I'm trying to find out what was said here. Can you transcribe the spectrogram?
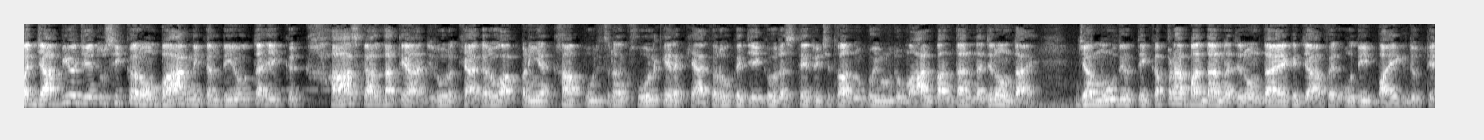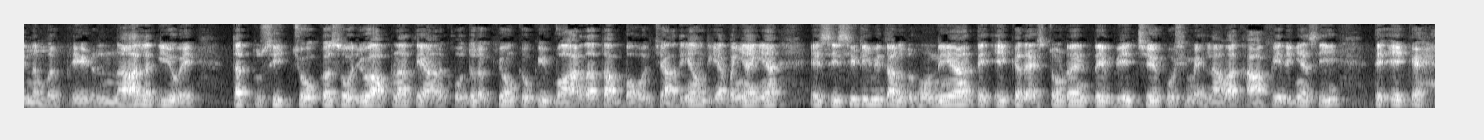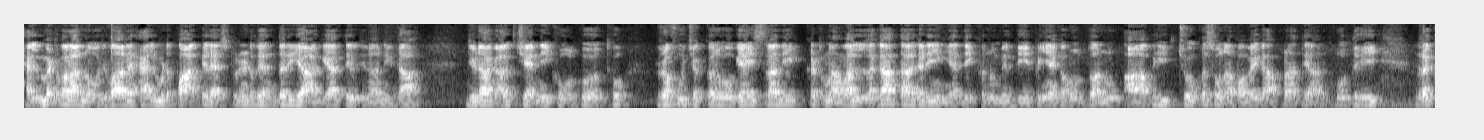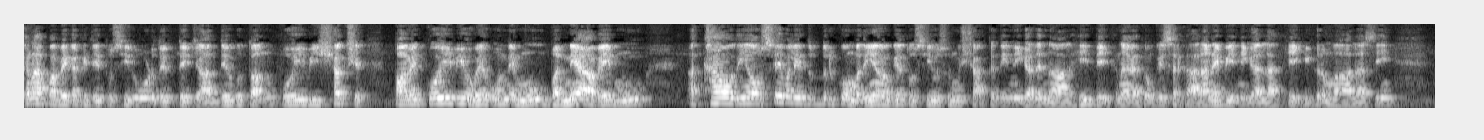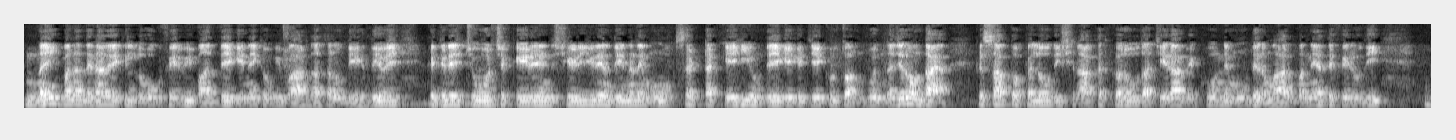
ਪੰਜਾਬੀਓ, ਜੇ ਤੁਸੀਂ ਘਰੋਂ ਬਾਹਰ ਨਿਕਲਦੇ ਹੋ, ਤਾਂ ਇੱਕ ਖਾਸ ਗੱਲ ਦਾ ਧਿਆਨ ਜ਼ਰੂਰ ਰੱਖਿਆ ਕਰੋ। ਆਪਣੀਆਂ ਅੱਖਾਂ ਪੂਰੀ ਤਰ੍ਹਾਂ ਖੋਲ ਕੇ ਰੱਖਿਆ ਕਰੋ ਕਿ ਜੇ ਕੋਈ ਰਸਤੇ ਦੇ ਵਿੱਚ ਤੁਹਾਨੂੰ ਕੋਈ ਰੁਮਾਲ ਬੰਦਾ ਨਜ਼ਰ ਆਉਂਦਾ ਹੈ, ਜਾਂ ਮੂੰਹ ਦੇ ਉੱਤੇ ਕੱਪੜਾ ਬੰਦਾ ਨਜ਼ਰ ਆਉਂਦਾ ਹੈ, ਕਿ ਜਾਂ ਫਿਰ ਉਹਦੀ ਬਾਈਕ ਦੇ ਉੱਤੇ ਨੰਬਰ ਪਲੇਟ ਨਾ ਲੱਗੀ ਹੋਵੇ, ਤਾਂ ਤੁਸੀਂ ਚੌਕਸ ਹੋ ਜਾਓ, ਆਪਣਾ ਧਿਆਨ ਖੁਦ ਰੱਖਿਓ, ਕਿਉਂਕਿ ਵਾਰਦਾਤਾਂ ਬਹੁਤ ਜ਼ਿਆਦੀਆਂ ਹੁੰਦੀਆਂ ਪਈਆਂ ਹੈਗੀਆਂ। ਇਹ ਸੀਸੀਟੀਵੀ ਤੁਹਾਨੂੰ ਦਿਖਾਉਂਦੇ ਆ ਤੇ ਇੱਕ ਰੈਸਟੋਰੈਂਟ ਦੇ ਵਿੱਚ ਕੁਝ ਮਹਿਲਾਵਾਂ ਖਾ ਪੀ ਰਹੀਆਂ ਸੀ ਤੇ ਇੱਕ ਹੈਲਮਟ ਵਾਲਾ ਨੌਜਵਾਨ ਹੈਲਮਟ ਪਾ ਕੇ ਰੈਸਟੋਰੈਂਟ ਦੇ ਅੰਦਰ ਹੀ ਆ ਗਿਆ ਤੇ ਜਨਾਨੀ ਦਾ, ਜਿਹੜਾ ਹੈਗਾ ਉਹ ਚੈਨੀ ਖੋਲ ਕੇ ਉੱਥੋਂ ਰਫੂ ਚੱਕਰ ਹੋ ਗਿਆ। ਇਸ ਤਰ੍ਹਾਂ ਦੀ ਘਟਨਾਵਾਂ ਲਗਾਤਾਰ ਜਿਹੜੀਆਂ ਹੈਗੀਆਂ ਦੇਖਣ ਨੂੰ ਮਿਲਦੀਆਂ ਪਈਆਂ ਕਿ ਹੁਣ ਤੁਹਾਨੂੰ ਆਪ ਹੀ ਚੌਕਸ ਹੋਣਾ ਪਵੇਗਾ, ਆਪਣਾ ਧਿਆਨ ਖੁਦ ਹੀ ਰੱਖਣਾ ਪਵੇਗਾ ਕਿ ਜੇ ਤੁਸੀਂ ਰੋਡ ਦੇ ਉੱਤੇ ਜਾਂਦੇ ਹੋ ਕਿ ਤੁਹਾਨੂੰ ਕੋਈ ਵੀ ਸ਼ਖਸ ਭਾਵੇਂ ਕੋਈ ਵੀ ਹੋਵੇ, ਉਹਨੇ ਮੂੰਹ ਬੰਨਿਆ ਹੋਵੇ, ਮੂੰਹ ਅੱਖਾਂ ਉਹਦੀਆਂ ਉਸੇ ਵੇਲੇ ਇੱਧਰ ਉੱਧਰ ਘੁੰਮਦੀਆਂ ਹੋਗੇ ਤੁਸੀਂ ਉਸ ਨੂੰ ਸ਼ੱਕ ਦੀ ਨਿਗਾਹ ਦੇ ਨਾਲ ਹੀ ਦੇਖਣਾ ਹੈ, ਕਿਉਂਕਿ ਸਰਕਾਰਾਂ ਨੇ ਵੀ ਇੰਨੀ ਗੱਲ ਆਖੀ ਕਿ ਗੁਰਮਾਲ ਅਸੀਂ ਨਹੀਂ ਬਣਨ ਦੇਣਾ ਲੇਕਿਨ ਲੋਕ ਫਿਰ ਵੀ ਬੰਦੇ ਹੈਗੇ ਨੇ ਕਿਉਂਕਿ ਵਾਰਦਾਤਾਂ ਨੂੰ ਦੇਖਦੇ ਹੋਏ ਕਿ ਜਿਹੜੇ ਚੋਰ ਚਕੇਰੇ ਨਸ਼ੇੜੀ ਜਿਹੜੇ ਹੁੰਦੇ, ਇਹਨਾਂ ਦੇ ਮੂੰਹ ਅਕਸਰ ਟੱਕੇ ਹੀ ਹੁੰਦੇ ਹੈਗੇ ਕਿ ਜੇ ਕੋਈ ਤੁਹਾਨੂੰ ਕੋਈ ਨਜ਼ਰ ਆਉਂਦਾ ਆ ਕਿ ਸਭ ਤੋਂ ਪਹਿਲਾਂ ਉਹਦੀ ਸ਼ਨਾਖਤ ਕਰੋ, ਉਹਦਾ ਚਿਹਰਾ ਵੇਖੋ, ਉਹਨੇ ਮੂੰਹ ਤੇ ਰੁਮਾਲ ਬੰਨਿਆ ਤੇ ਫਿਰ ਉਹਦੀ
